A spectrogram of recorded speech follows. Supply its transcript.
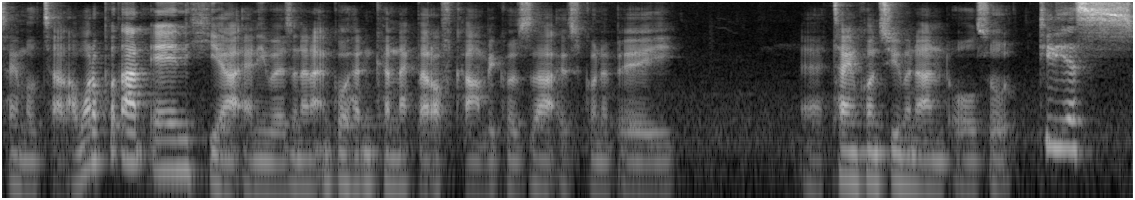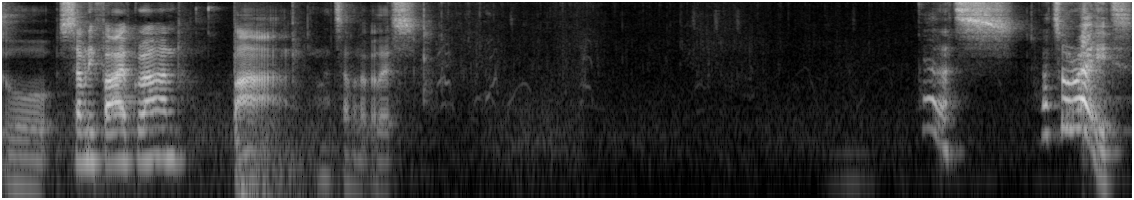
Time will tell. I want to put that in here anyways, and then I can go ahead and connect that off cam because that is going to be uh, time consuming and also tedious. So 75 grand, bang. Let's have a look at this. Yeah, that's that's all right.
